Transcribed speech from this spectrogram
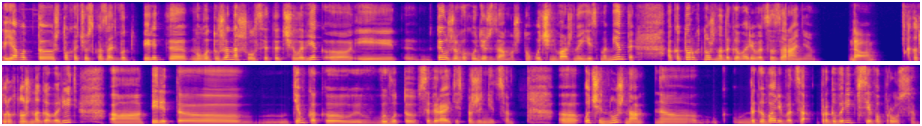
Я вот э, что хочу сказать. Вот перед, э, ну вот уже нашелся этот человек, э, и ты уже выходишь замуж. Но очень важные есть моменты, о которых нужно договариваться заранее. Да. О которых нужно говорить а, перед тем, как вы вот собираетесь пожениться. Очень нужно договариваться, проговорить все вопросы.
